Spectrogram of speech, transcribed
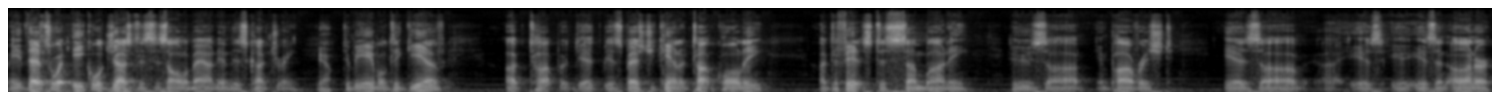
I mean that's what equal justice is all about in this country. Yeah. To be able to give a top as best you can a top quality uh, defense to somebody who's uh, impoverished is uh, uh, is is an honor.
